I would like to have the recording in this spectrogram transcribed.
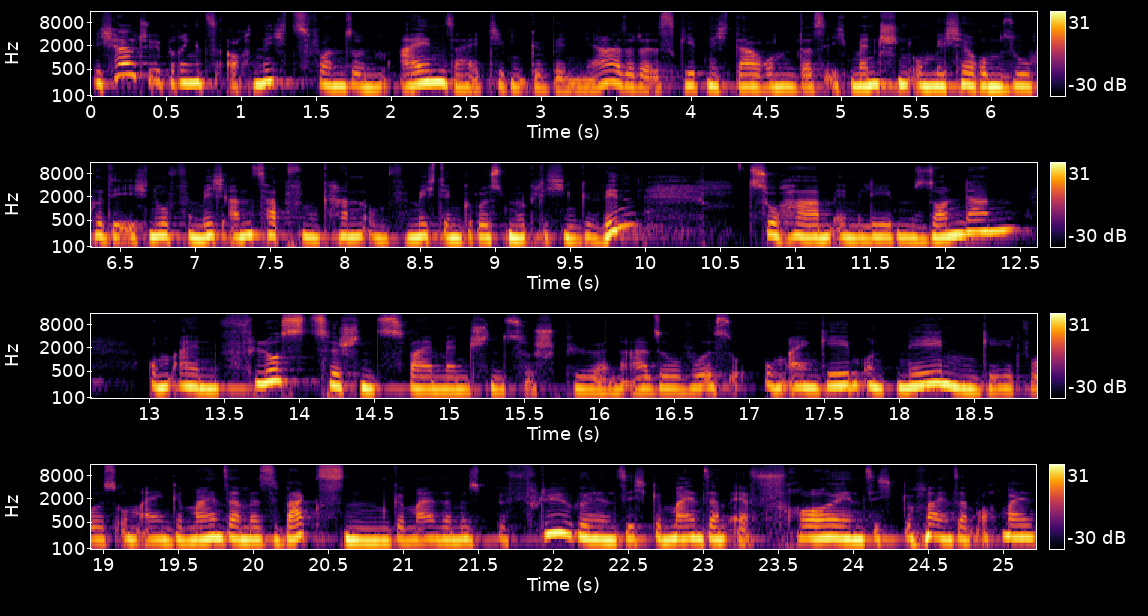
Ich halte übrigens auch nichts von so einem einseitigen Gewinn. Ja, also es geht nicht darum, dass ich Menschen um mich herum suche, die ich nur für mich anzapfen kann, um für mich den größtmöglichen Gewinn zu haben im Leben, sondern um einen Fluss zwischen zwei Menschen zu spüren, also wo es um ein Geben und Nehmen geht, wo es um ein gemeinsames Wachsen, gemeinsames Beflügeln, sich gemeinsam erfreuen, sich gemeinsam auch mal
